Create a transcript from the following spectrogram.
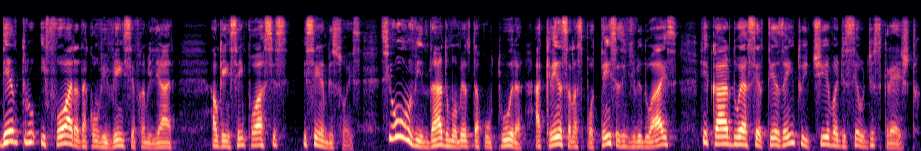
dentro e fora da convivência familiar, alguém sem posses e sem ambições. Se houve, em dado momento da cultura, a crença nas potências individuais, Ricardo é a certeza intuitiva de seu descrédito.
